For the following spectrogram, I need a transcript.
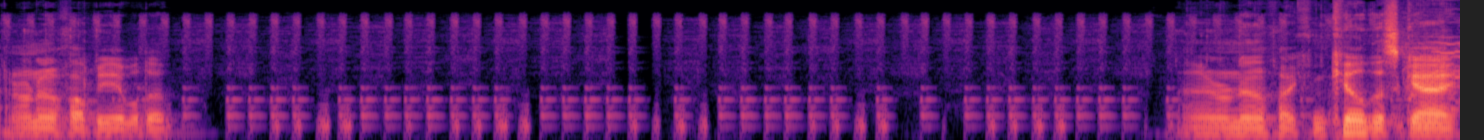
I don't know if I'll be able to... I don't know if I can kill this guy.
